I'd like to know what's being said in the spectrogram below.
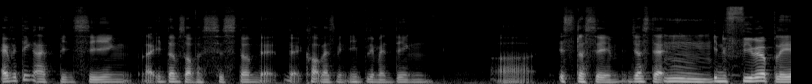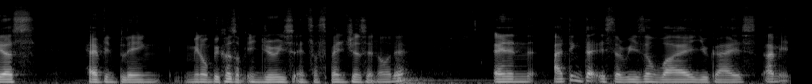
everything I've been seeing, like in terms of a system that that club has been implementing, uh, it's the same. Just that Mm. inferior players have been playing, you know, because of injuries and suspensions and all that. And I think that is the reason why you guys. I mean,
